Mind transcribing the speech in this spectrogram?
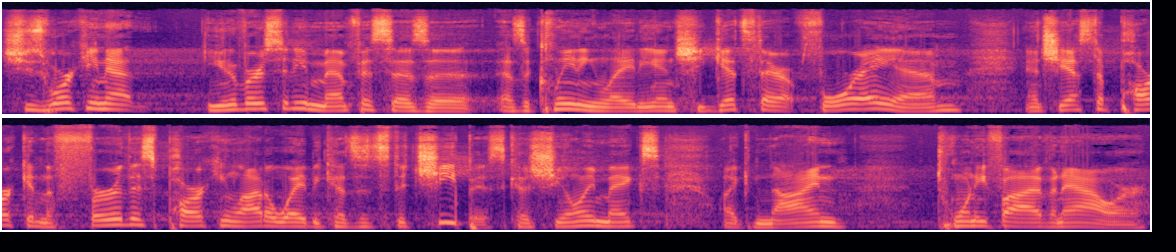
She's working at University of Memphis as a, as a cleaning lady, and she gets there at 4 a.m. and she has to park in the furthest parking lot away because it's the cheapest, because she only makes like 9 25 an hour.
